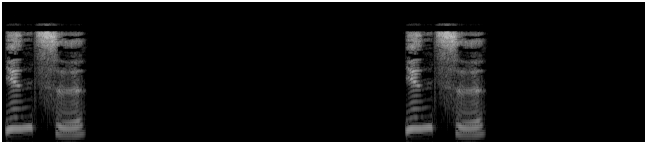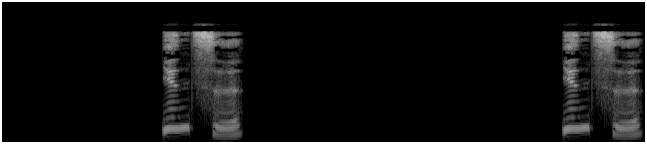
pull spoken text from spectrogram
因此，因此，因此。因此，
